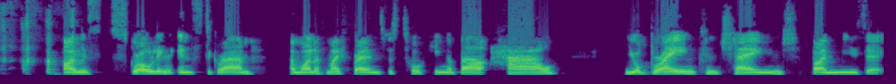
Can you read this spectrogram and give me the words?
I was scrolling Instagram and one of my friends was talking about how your brain can change by music.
